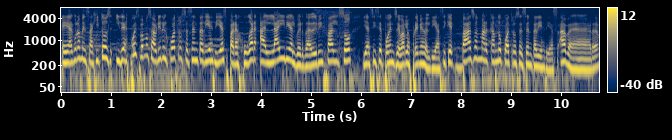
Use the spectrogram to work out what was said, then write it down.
Eh, algunos mensajitos. Y después vamos a abrir el 460-10-10 para jugar al aire al verdadero y falso. Y así se pueden llevar los premios del día. Así que vayan marcando 460-10-10. A ver.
